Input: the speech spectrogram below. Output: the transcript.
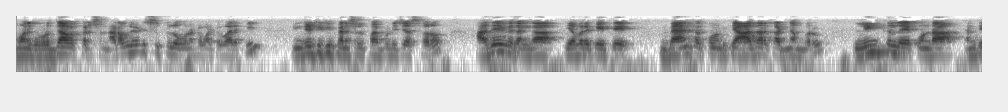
మనకు వృద్ధాప్య పెన్షన్ నడవలేని స్థితిలో ఉన్నటువంటి వారికి ఇంటింటికి పెన్షన్ పంపిణీ చేస్తారో అదేవిధంగా ఎవరికైతే బ్యాంక్ అకౌంట్కి ఆధార్ కార్డ్ నెంబరు లింక్ లేకుండా అంటే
